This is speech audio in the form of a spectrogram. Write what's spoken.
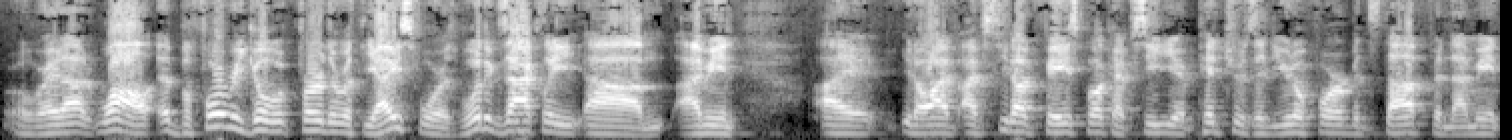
Well, right on. Well, uh, before we go further with the ice wars, what exactly? Um, I mean, I you know I've I've seen on Facebook, I've seen your pictures in uniform and stuff, and I mean,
